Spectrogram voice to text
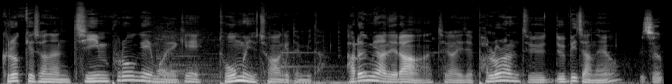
그렇게 저는 지인 프로게이머에게 도움을 요청하게 됩니다. 다름이 아니라 제가 이제 발로란트 뉴비잖아요. 그죠.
